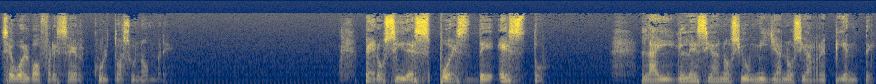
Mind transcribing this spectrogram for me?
se vuelva a ofrecer culto a su nombre. Pero si después de esto la iglesia no se humilla, no se arrepiente,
